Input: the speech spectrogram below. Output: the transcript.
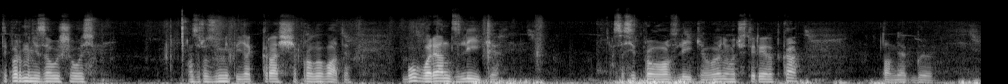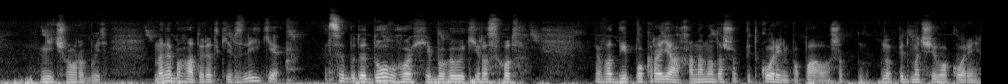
Тепер мені залишилось зрозуміти, як краще проливати. Був варіант з лійки. Сусід проливав з лійки, але у нього 4 рядка, там якби нічого робити. У мене багато рядків з лійки. Це буде довго, хіба великий розход води по краях, а нам треба, щоб під корінь попало, щоб ну, підмочило корінь.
